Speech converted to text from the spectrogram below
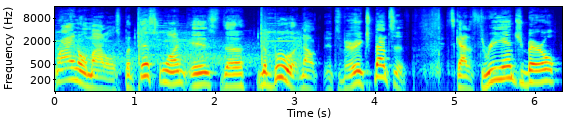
Rhino models, but this one is the Nebula. Now, it's very expensive. It's got a three inch barrel.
